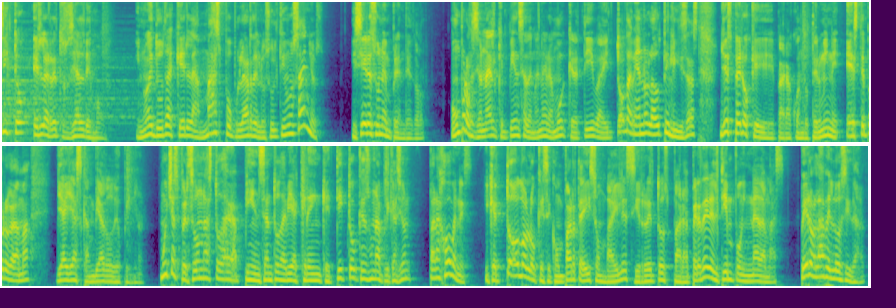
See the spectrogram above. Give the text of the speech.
TikTok es la red social de moda y no hay duda que es la más popular de los últimos años. Y si eres un emprendedor o un profesional que piensa de manera muy creativa y todavía no la utilizas, yo espero que para cuando termine este programa ya hayas cambiado de opinión. Muchas personas todavía piensan, todavía creen que TikTok es una aplicación para jóvenes y que todo lo que se comparte ahí son bailes y retos para perder el tiempo y nada más. Pero la velocidad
